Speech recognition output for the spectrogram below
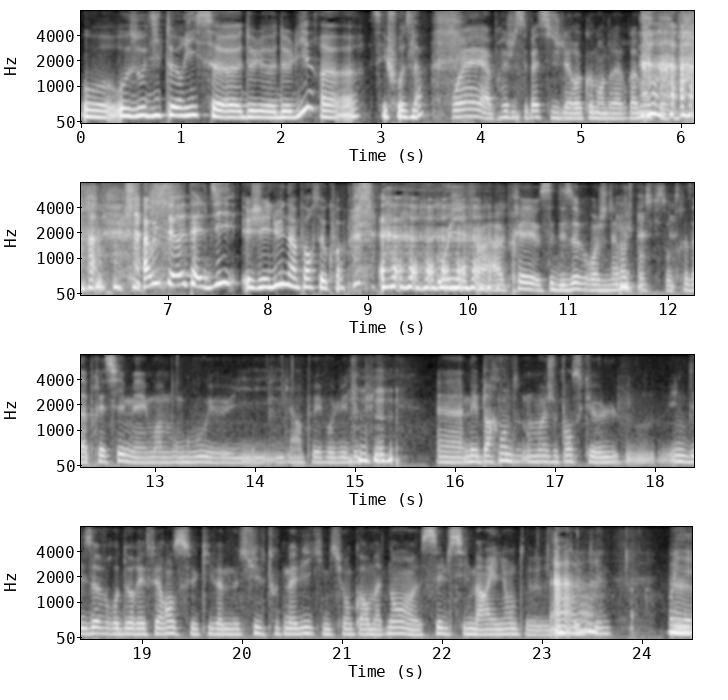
aux, aux auditorices de, de lire euh, ces choses-là. Ouais, après, je sais pas si je les recommanderais vraiment. ah oui, c'est vrai, t'as dit, j'ai lu n'importe quoi. oui, après, c'est des œuvres en général, je pense qu'ils sont très appréciés, mais moi, mon goût, euh, il, il a un peu évolué depuis. Euh, mais par contre, moi, je pense que une des œuvres de référence qui va me suivre toute ma vie, qui me suit encore maintenant, euh, c'est le Silmarillion de, de Ah, Tolkien. Oui. Euh,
